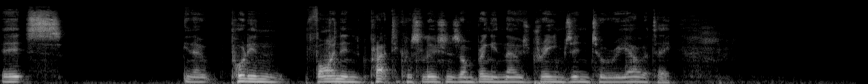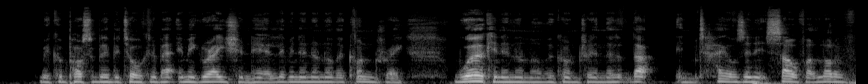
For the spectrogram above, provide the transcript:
it's, you know, putting, finding practical solutions on bringing those dreams into reality. We could possibly be talking about immigration here, living in another country, working in another country, and that entails in itself a lot of.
